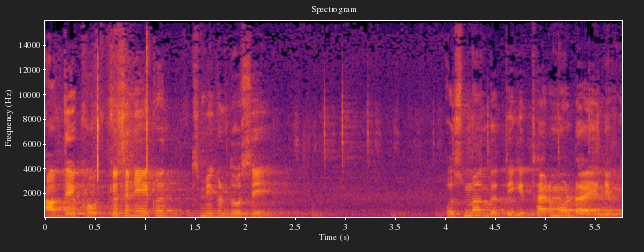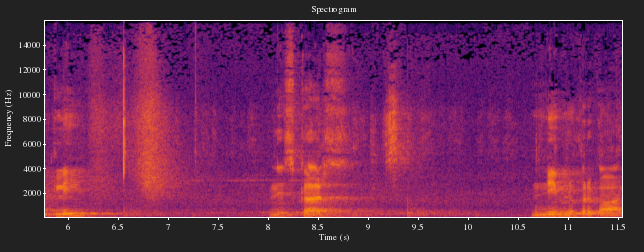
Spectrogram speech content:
अब देखो, क्वेश्चन एक समीकरण दो से। उष्मा गति की थर्मोडायनेमिकली निष्कर्ष निम्न प्रकार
